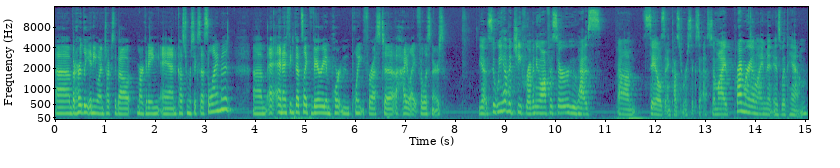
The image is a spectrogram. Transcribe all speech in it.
um, but hardly anyone talks about marketing and customer success alignment. Um, a- and I think that's like very important point for us to highlight for listeners. Yeah, so we have a chief revenue officer who has um, sales and customer success. So my primary alignment is with him.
